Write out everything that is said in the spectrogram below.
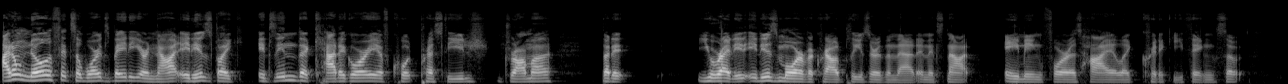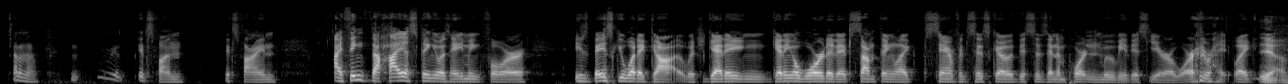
I don't know if it's awards baity or not. It is like it's in the category of quote prestige drama, but it you're right. It, it is more of a crowd pleaser than that, and it's not aiming for as high like criticky things. So I don't know. It's fun. It's fine. I think the highest thing it was aiming for is basically what it got, which getting getting awarded at something like San Francisco. This is an important movie this year award, right? Like Yeah.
